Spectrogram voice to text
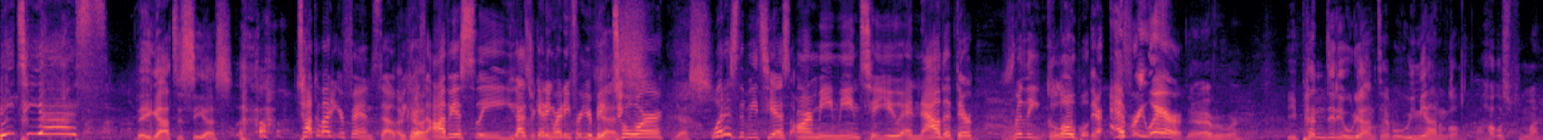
BTS they got to see us. Talk about your fans though, because Okay. obviously you guys are getting ready for your big Yes, tour. yes. What does the BTS army mean to you? And now that they're really global, they're everywhere. They're everywhere. 이 팬들이 우리한테 뭐 의미하는 거 하고 싶은 말?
